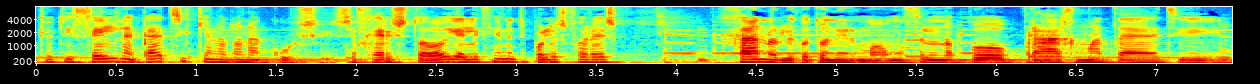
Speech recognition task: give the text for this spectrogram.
και ότι θέλει να κάτσει και να τον ακούσει. Σε ευχαριστώ. Η αλήθεια είναι ότι πολλές φορές χάνω λίγο τον ήρμό μου. Θέλω να πω πράγματα έτσι...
